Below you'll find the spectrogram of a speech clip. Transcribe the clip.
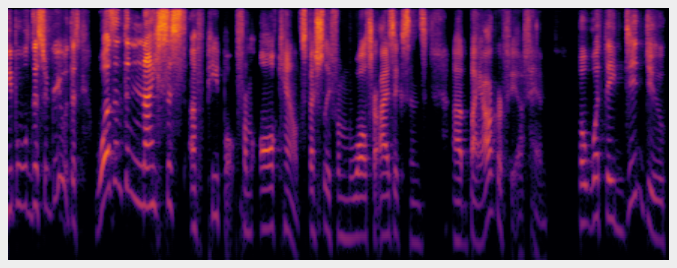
people will disagree with this, wasn't the nicest of people from all counts, especially from Walter Isaacson's uh, biography of him. But what they did do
